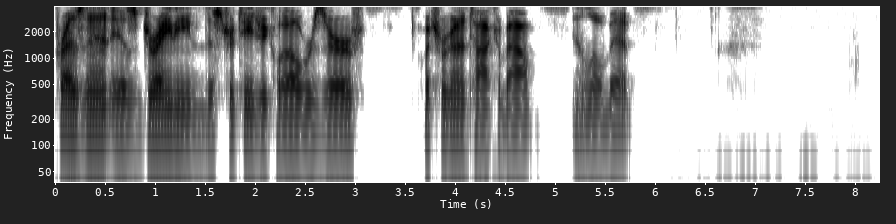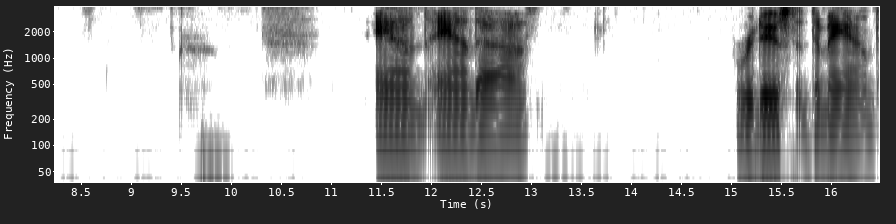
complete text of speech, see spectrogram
president is draining the strategic oil reserve, which we're going to talk about in a little bit. And and uh, reduced demand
